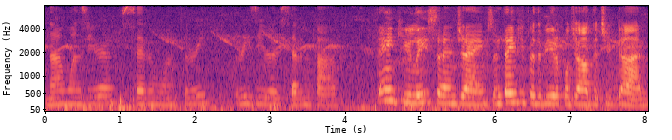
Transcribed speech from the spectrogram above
910-713-3075. Thank you, Lisa and James, and thank you for the beautiful job that you've done.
